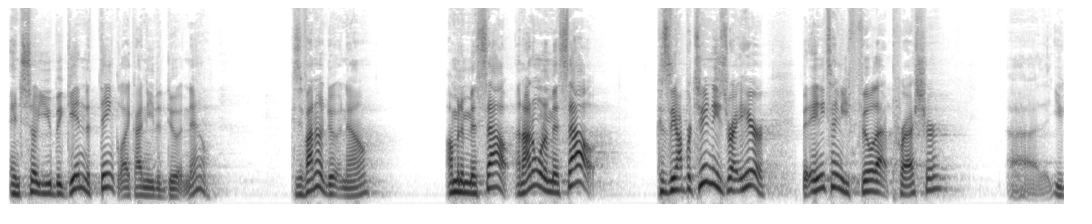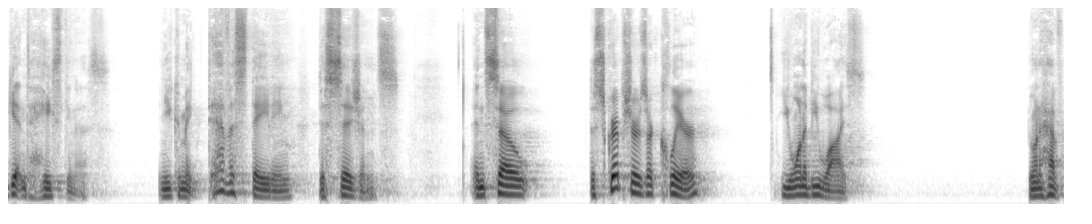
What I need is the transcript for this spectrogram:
And so you begin to think, like, I need to do it now. Because if I don't do it now, I'm going to miss out. And I don't want to miss out because the opportunity is right here. But anytime you feel that pressure, uh, you get into hastiness and you can make devastating decisions. And so the scriptures are clear. You want to be wise. You want to have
